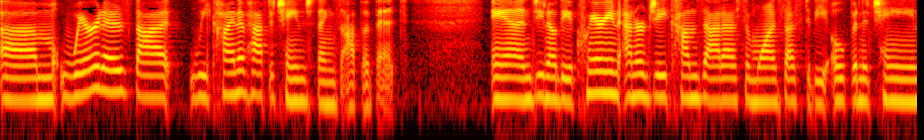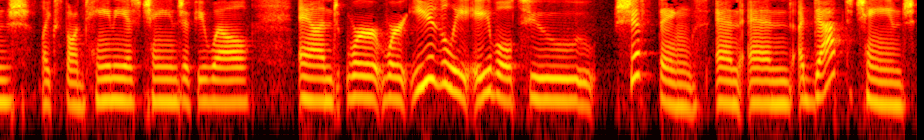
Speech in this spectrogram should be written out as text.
um, where it is that we kind of have to change things up a bit. And, you know, the Aquarian energy comes at us and wants us to be open to change, like spontaneous change, if you will. And we're, we're easily able to shift things and and adapt to change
